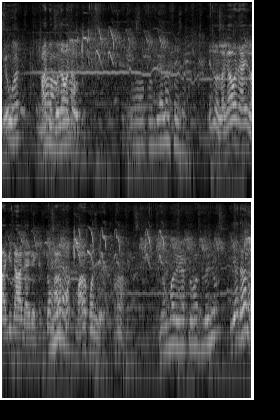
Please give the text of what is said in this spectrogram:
એવું હા? હા તો બોલાવવાના. એ તો લગાવો ને આ લાગી દા ડાયરેક્ટ તો મારો ફોન મારો ફોન લેવો હા. નંબર એ તો લઈ લો યાદ હા ને?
